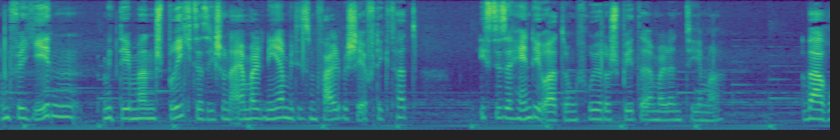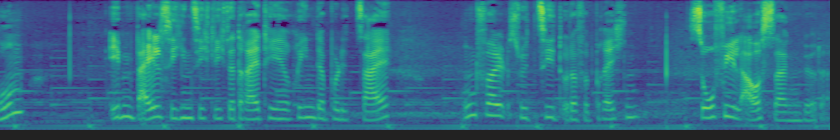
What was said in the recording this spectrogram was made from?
Und für jeden, mit dem man spricht, der sich schon einmal näher mit diesem Fall beschäftigt hat, ist diese Handyortung früher oder später einmal ein Thema. Warum? Eben weil sie hinsichtlich der drei Theorien der Polizei, Unfall, Suizid oder Verbrechen, so viel aussagen würde.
